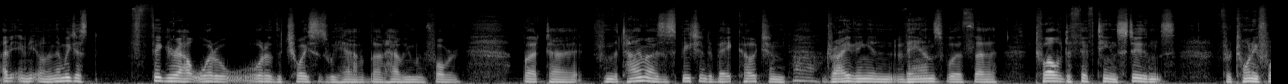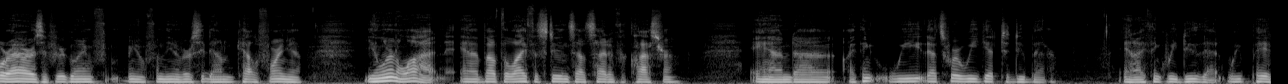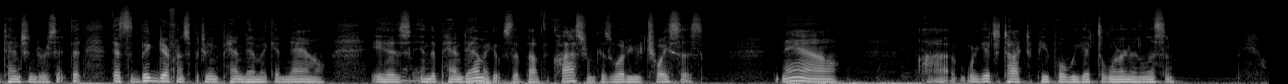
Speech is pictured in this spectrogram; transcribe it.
I mean, and then we just figure out what are, what are the choices we have about how we move forward. But uh, from the time I was a speech and debate coach and oh. driving in vans with uh, 12 to 15 students for 24 hours, if you're going from, you know from the university down in California, you learn a lot about the life of students outside of a classroom and uh, I think we that's where we get to do better. And I think we do that. We pay attention to our. That, that's the big difference between pandemic and now. Is yeah. in the pandemic it was about the classroom because what are your choices? Now, uh, we get to talk to people. We get to learn and listen.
